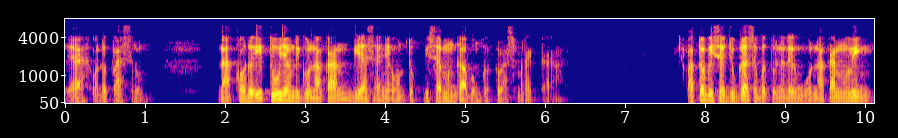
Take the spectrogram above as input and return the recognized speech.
ya, kode classroom. Nah, kode itu yang digunakan biasanya untuk bisa menggabung ke kelas mereka. Atau bisa juga sebetulnya dengan menggunakan link.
